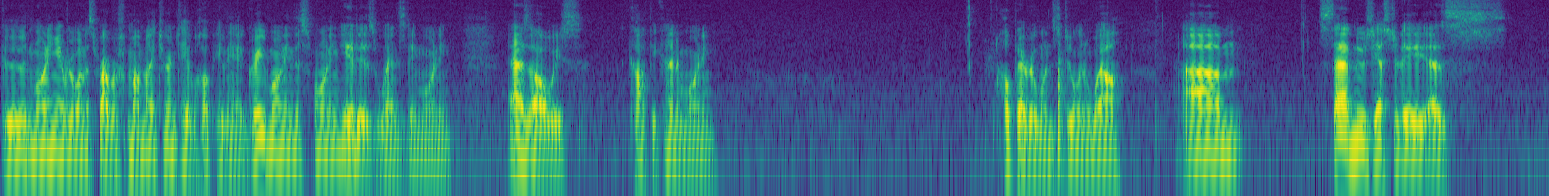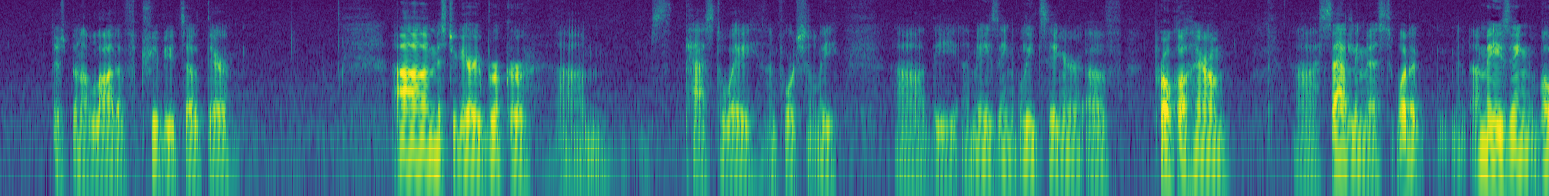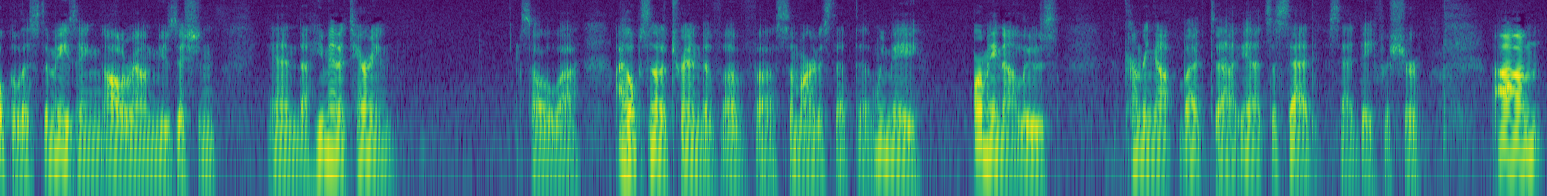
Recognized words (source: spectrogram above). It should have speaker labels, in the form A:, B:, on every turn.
A: Good morning, everyone. It's Robert from On My Turntable. Hope you're having a great morning this morning. It is Wednesday morning. As always, coffee kind of morning. Hope everyone's doing well. Um, sad news yesterday, as there's been a lot of tributes out there. Uh, Mr. Gary Brooker um, passed away, unfortunately. Uh, the amazing lead singer of Procol Harum uh, sadly missed. What an amazing vocalist, amazing all-around musician, and uh, humanitarian. So uh, I hope it's not a trend of, of uh, some artists that uh, we may or may not lose coming up. But uh, yeah, it's a sad, sad day for sure. Um,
